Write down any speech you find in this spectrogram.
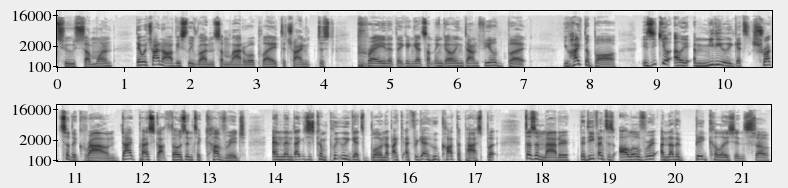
to someone. They were trying to obviously run some lateral play to try and just pray that they can get something going downfield, but you hike the ball. Ezekiel Elliott immediately gets trucked to the ground. Dak Prescott throws into coverage, and then that just completely gets blown up. I, I forget who caught the pass, but it doesn't matter. The defense is all over it. Another big collision. So,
